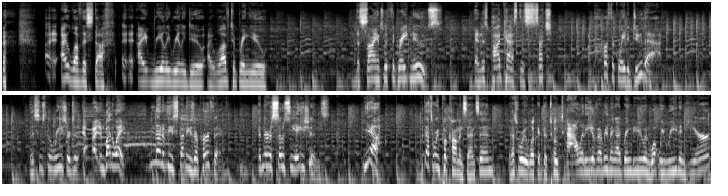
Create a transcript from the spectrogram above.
I, I love this stuff. I really, really do. I love to bring you the science with the great news. And this podcast is such a perfect way to do that. This is the research. Uh, and by the way, none of these studies are perfect. And they're associations. Yeah. But that's where we put common sense in. And that's where we look at the totality of everything I bring to you and what we read and hear.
